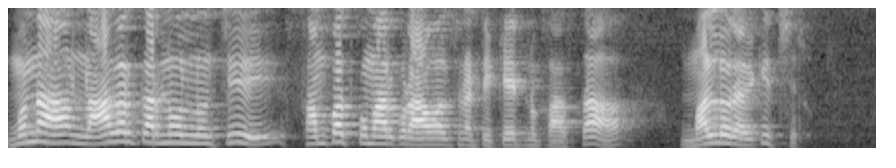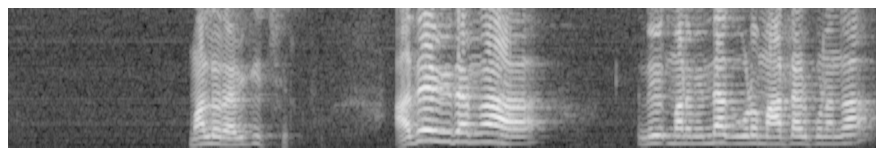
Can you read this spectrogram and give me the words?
మొన్న నాగర్ కర్నూలు నుంచి సంపత్ కుమార్కు రావాల్సిన టికెట్ను కాస్త మల్లు రవికి ఇచ్చారు మల్లు రవికి ఇచ్చారు అదేవిధంగా మనం ఇందాక కూడా మాట్లాడుకున్నాగా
